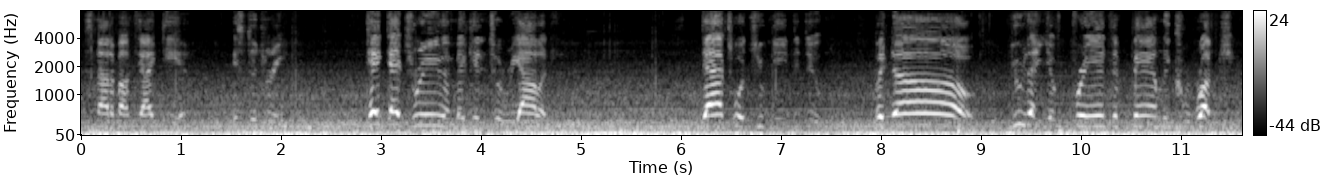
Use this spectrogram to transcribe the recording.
It's not about the idea. It's the dream. Take that dream and make it into a reality. That's what you need to do. But no, you let your friends and family corrupt you.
